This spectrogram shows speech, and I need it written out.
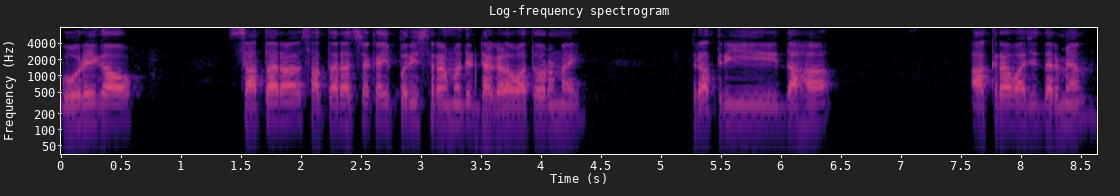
गोरेगाव सातारा साताराच्या काही परिसरामध्ये ढगाळ वातावरण आहे. रात्री दहा अकरा वाजेदरम्यान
